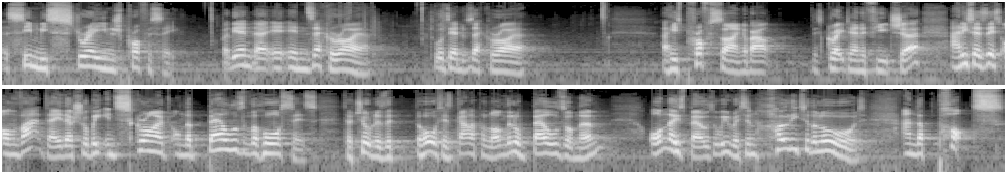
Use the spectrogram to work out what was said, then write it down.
a seemingly strange prophecy. But the end, uh, in Zechariah, towards the end of Zechariah, uh, he's prophesying about this great day in the future. And he says this On that day there shall be inscribed on the bells of the horses. So, children, as the, the horses gallop along, little bells on them. On those bells will be written, Holy to the Lord. And the pots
